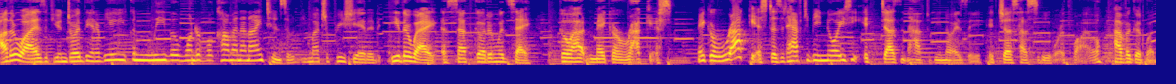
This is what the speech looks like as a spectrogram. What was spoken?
otherwise, if you enjoyed the interview, you can leave a wonderful comment on iTunes. It would be much appreciated. Either way, as Seth Godin would say, go out and make a ruckus. Make a ruckus. Does it have to be noisy? It doesn't have to be noisy. It just has to be worthwhile. Have a good one.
